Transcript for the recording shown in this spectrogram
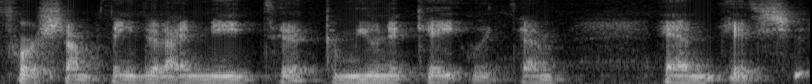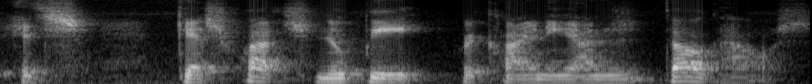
for something that I need to communicate with them. And it's it's guess what? Snoopy reclining on his doghouse.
